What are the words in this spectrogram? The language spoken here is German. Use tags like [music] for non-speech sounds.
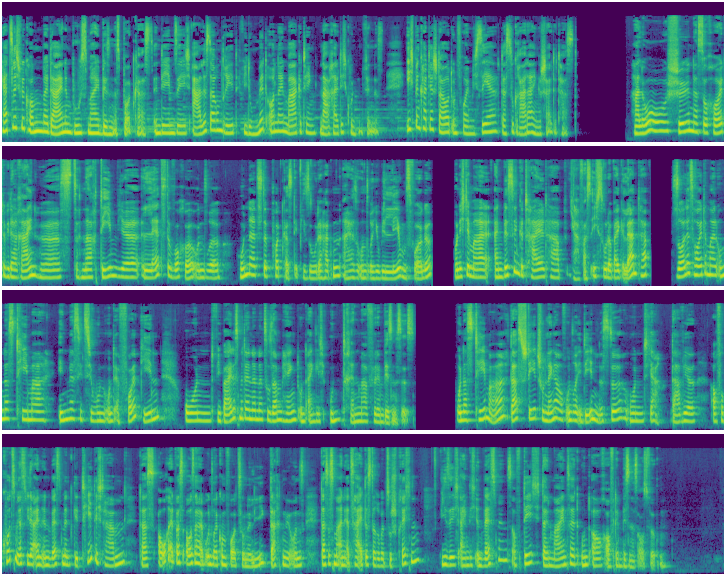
Herzlich willkommen bei deinem Boost My Business Podcast, in dem sich alles darum dreht, wie du mit Online-Marketing nachhaltig Kunden findest. Ich bin Katja Staud und freue mich sehr, dass du gerade eingeschaltet hast. Hallo, schön, dass du heute wieder reinhörst, nachdem wir letzte Woche unsere hundertste Podcast-Episode hatten, also unsere Jubiläumsfolge, und ich dir mal ein bisschen geteilt habe, ja, was ich so dabei gelernt habe soll es heute mal um das Thema Investitionen und Erfolg gehen und wie beides miteinander zusammenhängt und eigentlich untrennbar für den Business ist. Und das Thema, das steht schon länger auf unserer Ideenliste und ja, da wir auch vor kurzem erst wieder ein Investment getätigt haben, das auch etwas außerhalb unserer Komfortzone liegt, dachten wir uns, dass es mal an der Zeit ist, darüber zu sprechen, wie sich eigentlich Investments auf dich, dein Mindset und auch auf dein Business auswirken.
